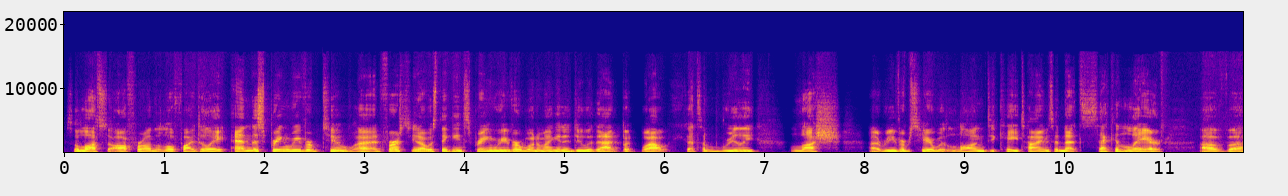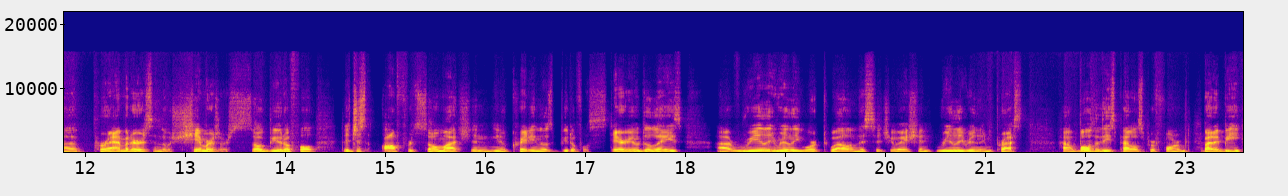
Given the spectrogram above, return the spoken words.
So lots to offer on the lo-fi delay and the spring reverb too. Uh, at first, you know, I was thinking spring reverb, what am I going to do with that? But wow, you got some really lush uh, reverbs here with long decay times, and that second layer of uh, parameters and those shimmers are so beautiful. They just offered so much, and you know, creating those beautiful stereo delays uh, really, really worked well in this situation. Really, really impressed how both of these pedals performed. But I'd be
